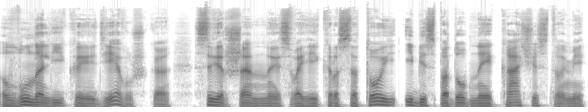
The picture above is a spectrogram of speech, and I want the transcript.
луноликая девушка, совершенная своей красотой и бесподобная качествами,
